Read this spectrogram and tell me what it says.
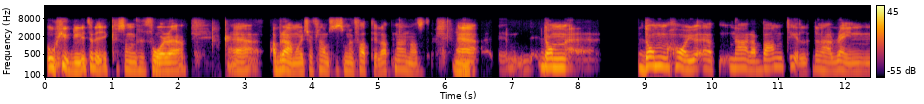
ohyggligt rik som får eh, eh, Abramovic att framstå som en fattiglapp närmast. Mm. Eh, de, de har ju ett nära band till den här Rain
